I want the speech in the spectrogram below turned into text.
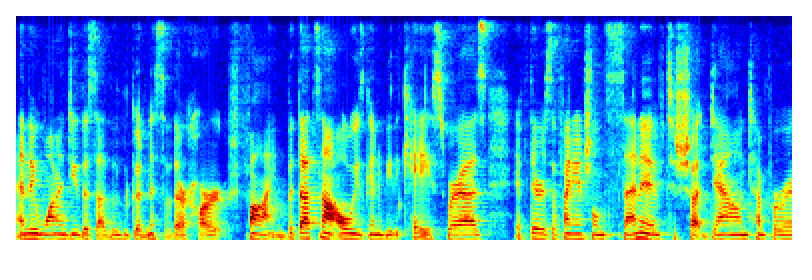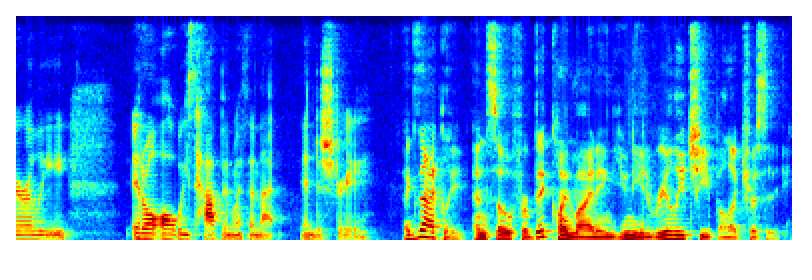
and they want to do this out of the goodness of their heart, fine. But that's not always going to be the case. Whereas if there's a financial incentive to shut down temporarily, it'll always happen within that industry. Exactly. And so for Bitcoin mining, you need really cheap electricity,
